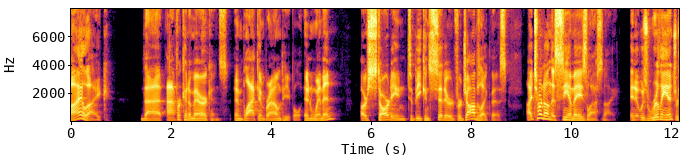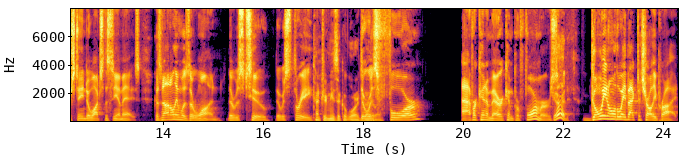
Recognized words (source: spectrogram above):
I like that African Americans and black and brown people and women are starting to be considered for jobs like this. I turned on the CMAs last night and it was really interesting to watch the CMAs because not only was there one, there was two, there was three, Country Music Awards. there by the was four African American performers good. going all the way back to Charley Pride,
